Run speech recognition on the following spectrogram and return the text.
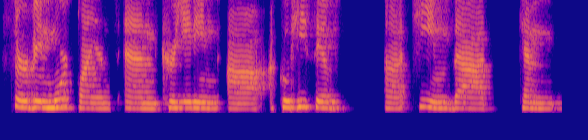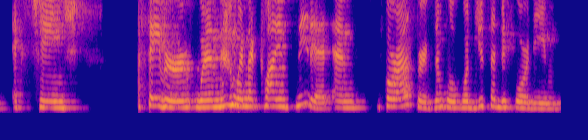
serving more clients and creating uh, a cohesive uh, team that can exchange a favor when when the clients need it. And for us for example what you said before the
